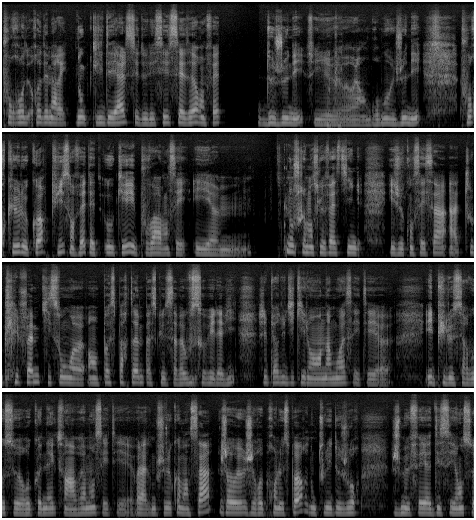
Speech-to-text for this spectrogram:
pour re- redémarrer. Donc, l'idéal, c'est de laisser 16 heures, en fait, de jeûner, c'est euh, voilà, en gros jeûner, pour que le corps puisse en fait être ok et pouvoir avancer. Et, euh, Donc je commence le fasting et je conseille ça à toutes les femmes qui sont euh, en postpartum parce que ça va vous sauver la vie. J'ai perdu 10 kilos en un mois, ça a été euh, et puis le cerveau se reconnecte. Enfin vraiment, ça a été voilà. Donc je commence ça, je, reprends le sport. Donc tous les deux jours, je me fais des séances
